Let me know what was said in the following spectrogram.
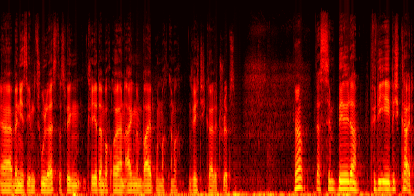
äh, wenn ihr es eben zulässt. Deswegen kreiert einfach euren eigenen Vibe und macht einfach richtig geile Trips. Ja. Das sind Bilder für die Ewigkeit.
